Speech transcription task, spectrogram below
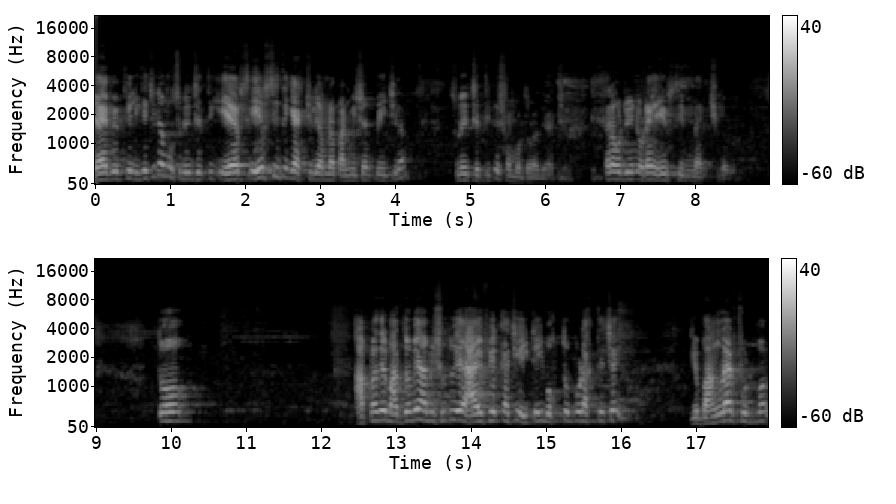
এআইএফএফকে লিখেছিলাম এবং সুনীল ছেত্রীকে এএফ এএফসি থেকে অ্যাকচুয়ালি আমরা পারমিশন পেয়েছিলাম। সুনীল ছেত্রীকে সম্বর্ধনা দেওয়ার জন্য কারণ ওটা ওটা এএফসি ম্যাচ ছিল। তো আপনাদের মাধ্যমে আমি শুধু এই আইএফের কাছে এইটাই বক্তব্য রাখতে চাই, যে বাংলার ফুটবল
